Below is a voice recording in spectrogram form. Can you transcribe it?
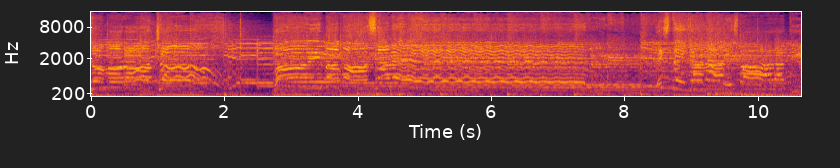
morocho, morocho. Hoy vamos a ver. Este canal es para ti.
